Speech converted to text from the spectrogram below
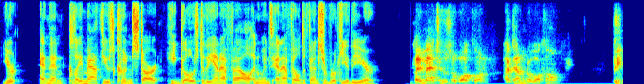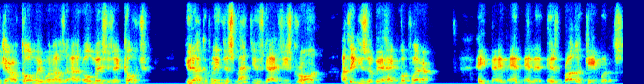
You're and then Clay Matthews couldn't start. He goes to the NFL and wins NFL Defensive Rookie of the Year. Clay Matthews was a walk on. I got him to walk home. Pete Carroll called me when I was at Ole Miss. He said, Coach, you're not going to believe this Matthews guy. He's growing. I think he's going to be a heck of a player. He, and, and, and his brother came with us.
